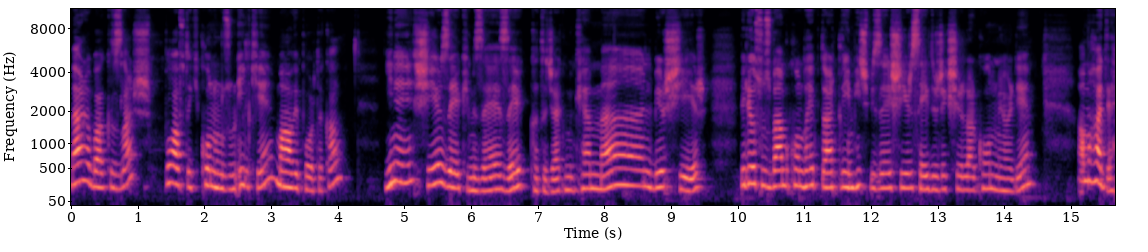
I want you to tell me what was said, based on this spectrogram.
Merhaba kızlar. Bu haftaki konumuzun ilki mavi portakal. Yine şiir zevkimize zevk katacak mükemmel bir şiir. Biliyorsunuz ben bu konuda hep dertliyim. Hiç bize şiir sevdirecek şiirler konmuyor diye. Ama hadi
